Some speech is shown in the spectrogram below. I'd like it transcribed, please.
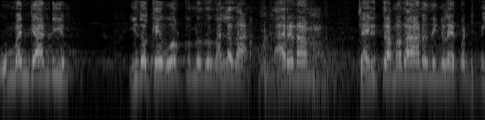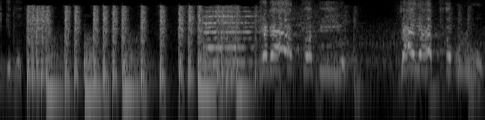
ഉമ്മൻചാണ്ടിയും ഇതൊക്കെ ഓർക്കുന്നത് നല്ലതാണ് കാരണം ചരിത്രം അതാണ് നിങ്ങളെ പഠിപ്പിക്കുന്നത് കടാത്ത തീയും ചാകാത്ത പുഴുവും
